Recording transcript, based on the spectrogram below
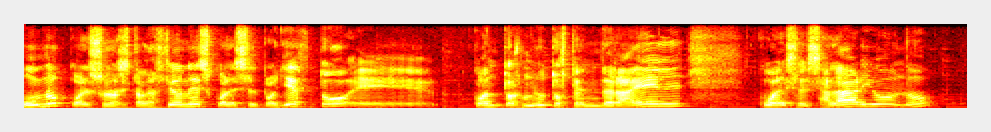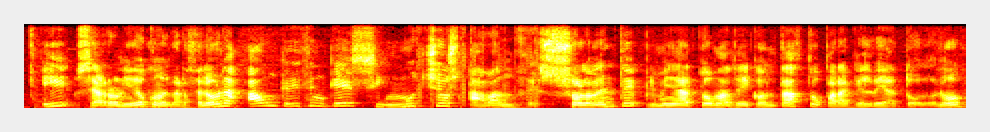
Uno, cuáles son las instalaciones, cuál es el proyecto, eh, cuántos minutos tendrá él, cuál es el salario, ¿no? Y se ha reunido con el Barcelona, aunque dicen que sin muchos avances, solamente primera toma de contacto para que él vea todo, ¿no?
